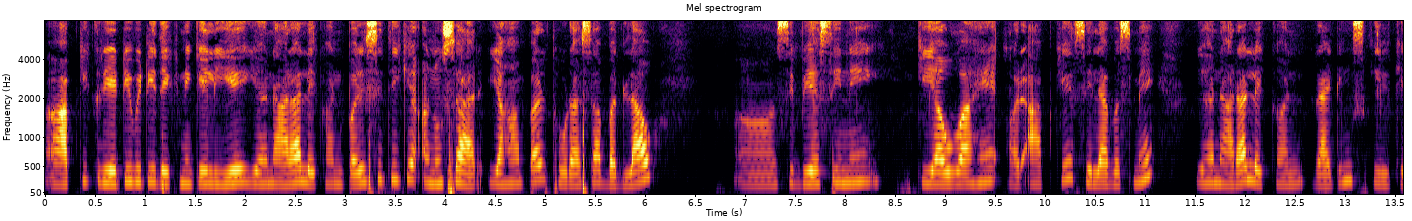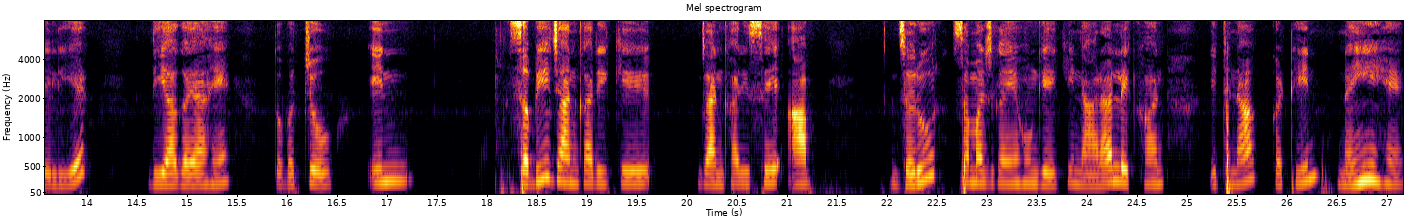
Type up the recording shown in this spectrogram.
आपकी क्रिएटिविटी देखने के लिए यह नारा लेखन परिस्थिति के अनुसार यहाँ पर थोड़ा सा बदलाव सी बी एस ई ने किया हुआ है और आपके सिलेबस में यह नारा लेखन राइटिंग स्किल के लिए दिया गया है। तो बच्चों, इन सभी जानकारी के, जानकारी से आप ज़रूर समझ गए होंगे कि नारा लेखन इतना कठिन नहीं है।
